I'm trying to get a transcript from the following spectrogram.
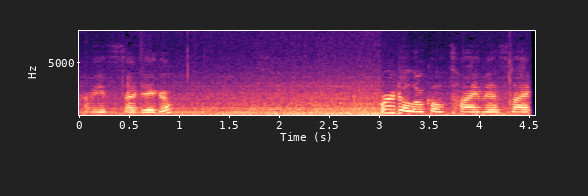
first to San Diego. For the local time is 9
